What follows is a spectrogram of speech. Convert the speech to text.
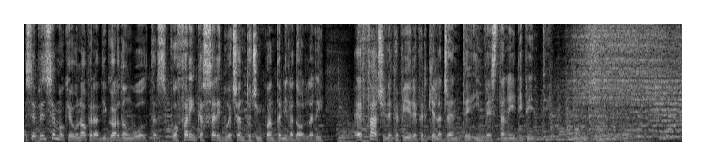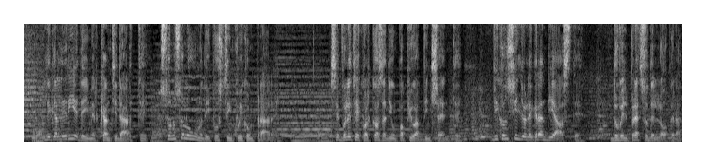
Se pensiamo che un'opera di Gordon Walters può far incassare 250.000 dollari, è facile capire perché la gente investa nei dipinti. Le gallerie dei mercanti d'arte sono solo uno dei posti in cui comprare. Se volete qualcosa di un po' più avvincente, vi consiglio le grandi aste, dove il prezzo dell'opera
